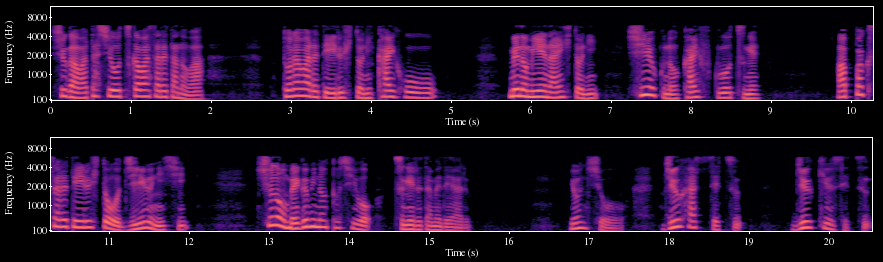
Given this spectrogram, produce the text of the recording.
主が私を使わされたのは、囚われている人に解放を、目の見えない人に視力の回復を告げ、圧迫されている人を自由にし、主の恵みの年を告げるためである。四章、十八節、十九節。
